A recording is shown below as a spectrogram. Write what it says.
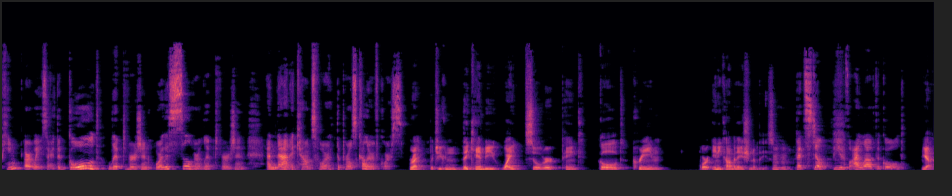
pink, or wait, sorry, the gold lipped version or the silver lipped version. And that accounts for the pearl's color, of course. Right. But you can, they can be white, silver, pink, gold, cream, or any combination of these. hmm But still beautiful. I love the gold. Yeah,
